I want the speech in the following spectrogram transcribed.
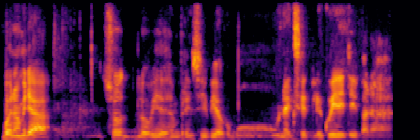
bueno, mira, yo lo vi desde un principio como un exit liquidity para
